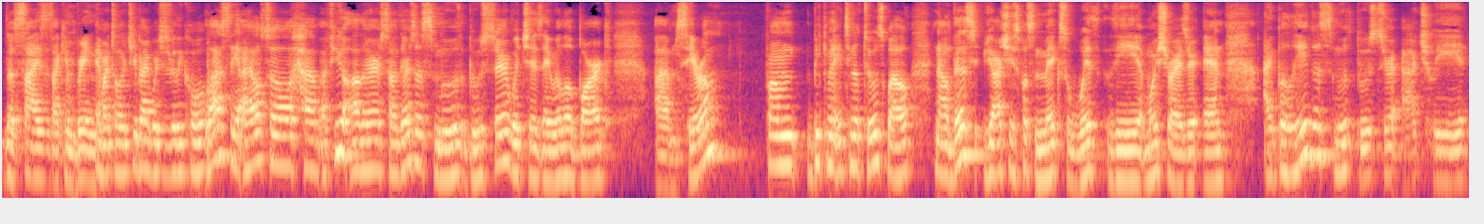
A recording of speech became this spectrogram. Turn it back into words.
the sizes I can bring in my toiletry bag, which is really cool. Lastly, I also have a few other. So there's a Smooth Booster, which is a willow bark um, serum from Beekman 1802 as well. Now this, you're actually supposed to mix with the moisturizer and I believe the Smooth Booster actually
